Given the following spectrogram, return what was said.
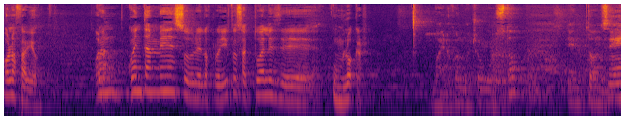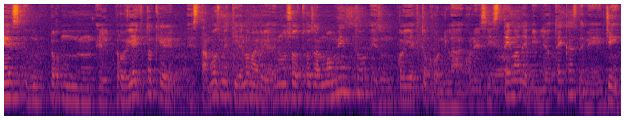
Hola Fabio. Hola. Cuéntame sobre los proyectos actuales de Unlocker. Bueno, con mucho gusto. Entonces, un pro- un- el proyecto que estamos metidos la mayoría de nosotros al momento es un proyecto con, la, con el sistema de bibliotecas de Medellín,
